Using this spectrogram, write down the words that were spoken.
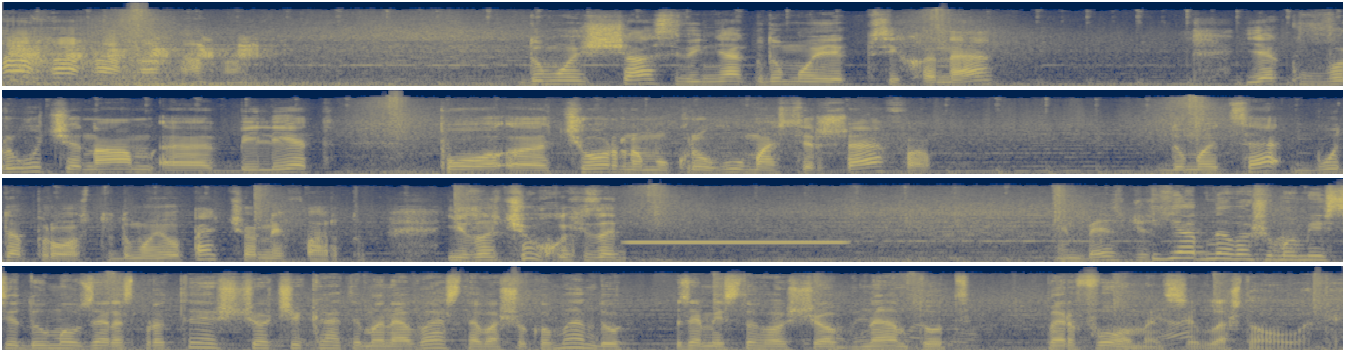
Думаю, щас він як думаю, як психане, як вруче нам е, білет по е, чорному кругу мастер-шефа. Думаю, це буде просто. Думаю, опять чорний фартук. І за чуху, і за Я б на вашому місці думав зараз про те, що чекатиме на вас та вашу команду, замість того, щоб нам тут перформанси влаштовувати.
